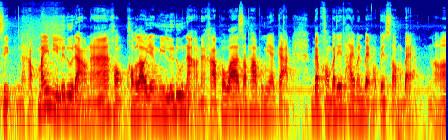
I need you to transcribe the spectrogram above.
40นะครับไม่มีฤดูหนาวนะของของเรายังมีฤดูหนาวนะครับ เพราะว่าสภาพภูมิอากาศแบบของประเทศไทยมันแบ่งออกเป็น 2 แบบเนาะ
